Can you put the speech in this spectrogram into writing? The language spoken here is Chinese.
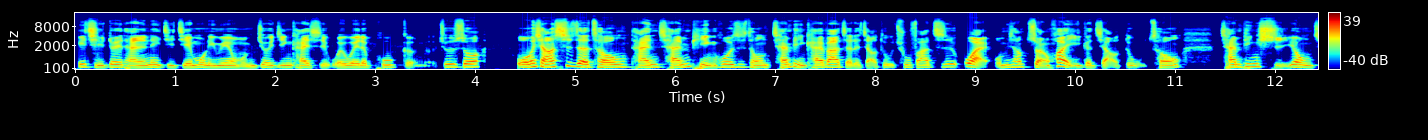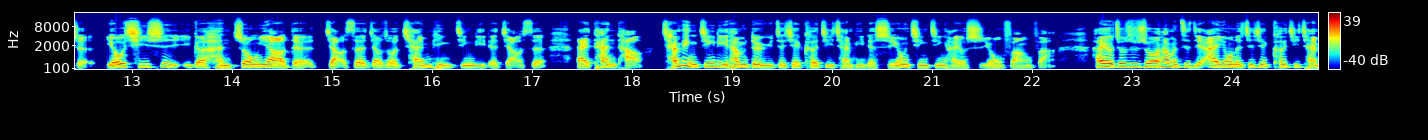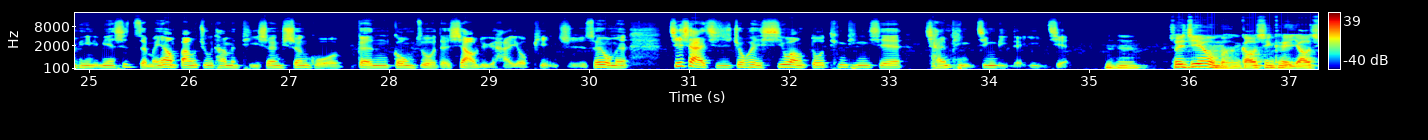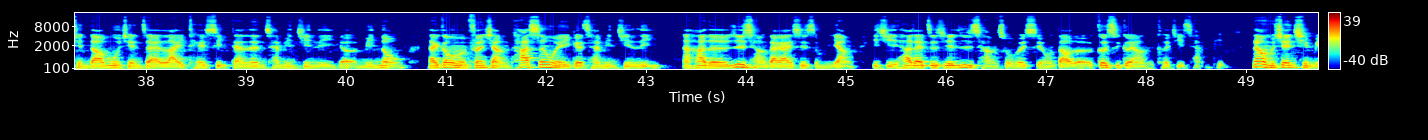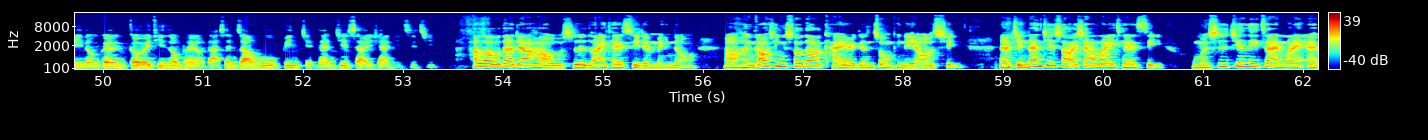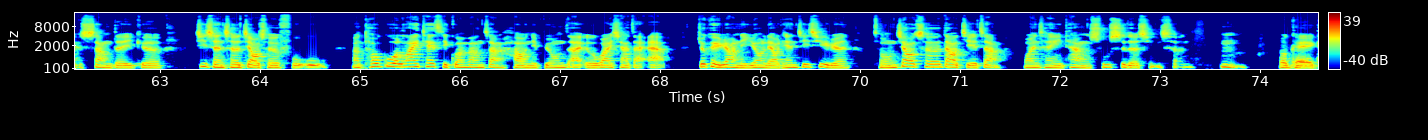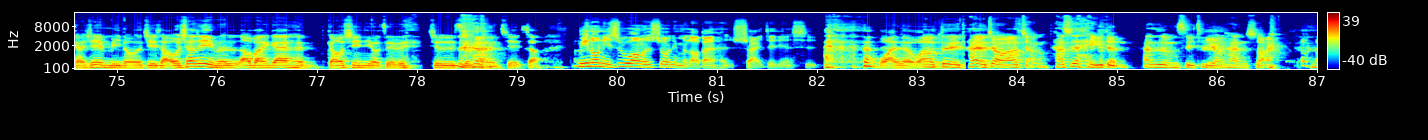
一起对谈的那集节目里面，我们就已经开始微微的铺梗了，就是说，我们想要试着从谈产品或者是从产品开发者的角度出发之外，我们想转换一个角度，从产品使用者，尤其是一个很重要的角色，叫做产品经理的角色，来探讨产品经理他们对于这些科技产品的使用情境，还有使用方法，还有就是说他们自己爱用的这些科技产品里面是怎么样帮助他们提升生活跟工作的效率还有品质。所以，我们接下来其实就会希望多听听一些产品经理的意见。嗯哼。所以今天我们很高兴可以邀请到目前在 Line Taxi 担任产品经理的明农来跟我们分享他身为一个产品经理，那他的日常大概是怎么样，以及他在这些日常所会使用到的各式各样的科技产品。那我们先请明农跟各位听众朋友打声招呼，并简单介绍一下你自己。Hello，大家好，我是 Line Taxi 的明农，然后很高兴收到凯尔跟仲平的邀请。那简单介绍一下 Line Taxi，我们是建立在 Line App 上的一个计程车叫车服务。啊，透过 Line Taxi 官方账号，你不用再额外下载 App，就可以让你用聊天机器人从叫车到结账，完成一趟舒适的行程。嗯，OK，感谢明农的介绍。我相信你们老板应该很高兴你有这位，就是这方的介绍。明农，你是不是忘了说你们老板很帅这件事？完了完了，哦，对，他有叫我要讲，他是 Hayden，他是我们 CTO，他很帅。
